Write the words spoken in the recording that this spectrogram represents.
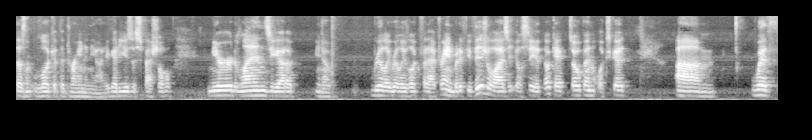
doesn't look at the drain in the eye. You got to use a special mirrored lens. You got to, you know, really really look for that drain. But if you visualize it, you'll see it. Okay, it's open. It looks good. Um, with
